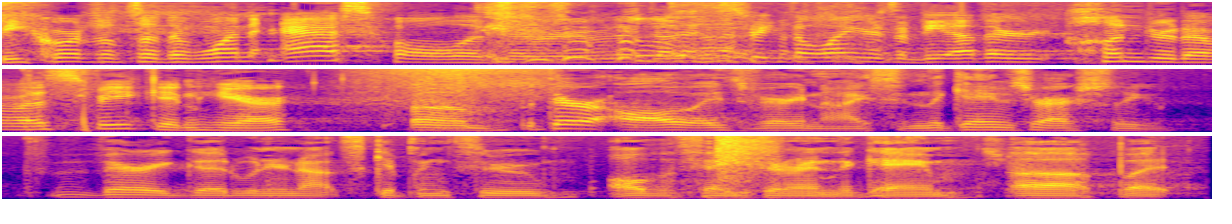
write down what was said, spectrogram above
be cordial to the one asshole in the room that doesn't speak the language that the other hundred of us speak in here." Um, but they're always very nice, and the games are actually very good when you're not skipping through all the things that are in the game. Uh, but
